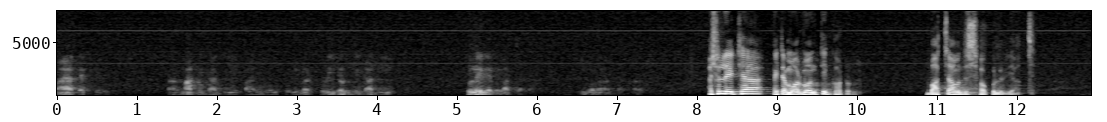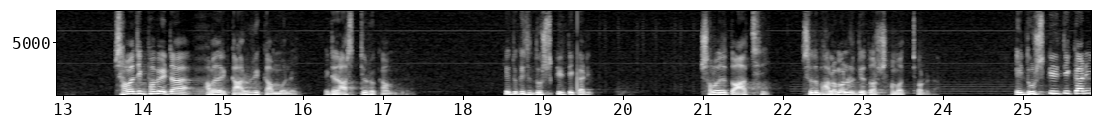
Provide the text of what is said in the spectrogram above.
মায়া তার মাকে কাঁদিয়ে ভাই বোন পরিবার পরিজনকে কাঁদিয়ে চলে গেল বাচ্চাটা। কি বলার? আসলে এটা একটা মর্মান্তিক ঘটনা। বাচ্চা আমাদের সকলেরই আছে। সামাজিকভাবে এটা আমাদের কারোরই কাম্য নেই এটা রাষ্ট্রেরও কাম্য নেই কিন্তু কিছু দুষ্কৃতিকারী সমাজে তো আছেই, শুধু ভালো মানুষ দিয়ে তো আর সমাজ চলে না। এই দুষ্কৃতিকারী,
